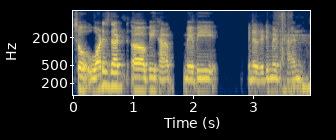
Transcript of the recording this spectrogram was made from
So what is that uh, we have maybe in a ready-made hand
